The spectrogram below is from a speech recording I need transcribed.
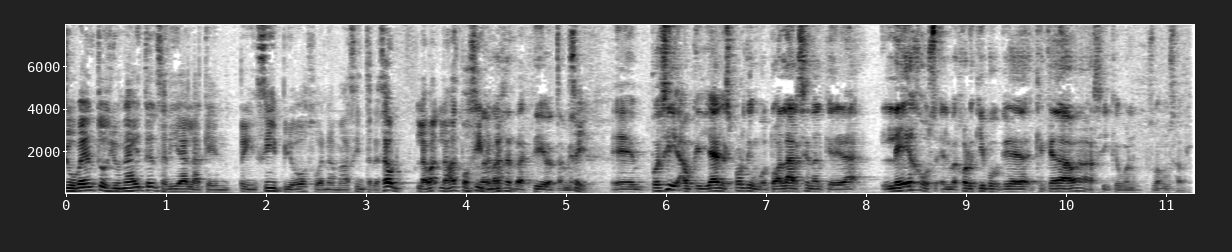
Juventus United sería la que en principio suena más interesante, la, más posible. La más atractiva también. Eh, pues sí, aunque ya el Sporting votó al Arsenal, que era lejos el mejor equipo que, quedaba, así que bueno, pues vamos a ver.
